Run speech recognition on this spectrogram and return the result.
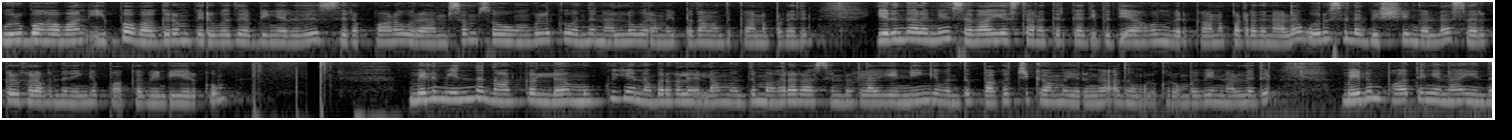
குரு பகவான் இப்போ வக்ரம் பெறுவது அப்படிங்கிறது சிறப்பான ஒரு அம்சம். ஸோ உங்களுக்கு வந்து நல்ல ஒரு அமைப்பு தான் வந்து காணப்படுது. இருந்தாலுமே சகாயஸ்தானத்திற்கு அதிபதியாகவும் இவர் காணப்படுறதுனால ஒரு சில விஷயங்களில் சர்க்கிள்களை வந்து நீங்கள் பார்க்க வேண்டியிருக்கும். மேலும் இந்த நாட்களில் முக்கிய நபர்களை எல்லாம் வந்து மகர ராசி நபர்களாகிய நீங்கள் வந்து பகச்சிக்காமல் இருங்க. அது உங்களுக்கு ரொம்பவே நல்லது. மேலும் பார்த்தீங்கன்னா இந்த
